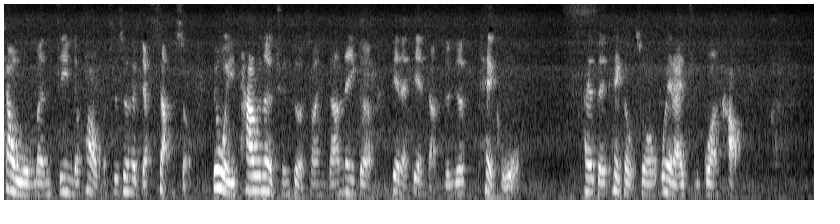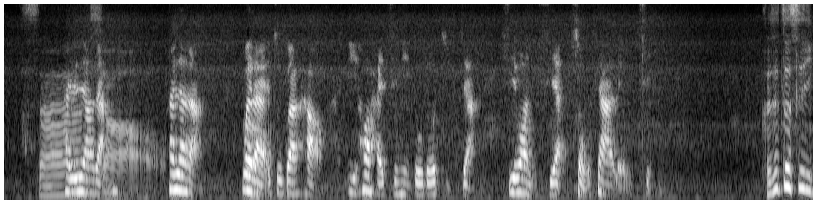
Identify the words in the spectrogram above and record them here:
那我们经营的话，我们是不是会比较上手？就我一踏入那个群组的时候，你知道那个店的店长直接就 take 我，他就直接 take 我说未来主管好，他他就这样讲他在哪？未来主管好，以后还请你多多指教，希望你下手下留情。可是这是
